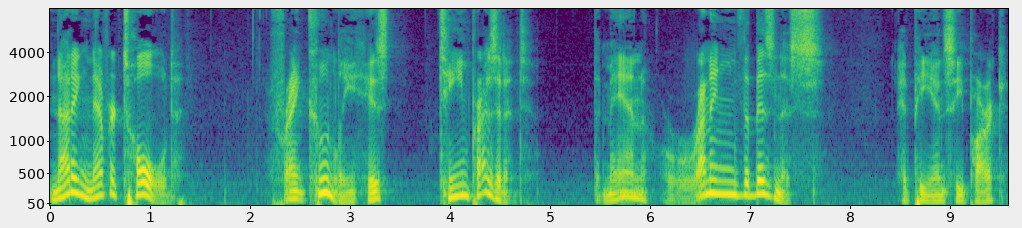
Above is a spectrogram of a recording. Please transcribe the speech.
Nutting never told Frank Coonelly, his team president, the man running the business at PNC Park,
